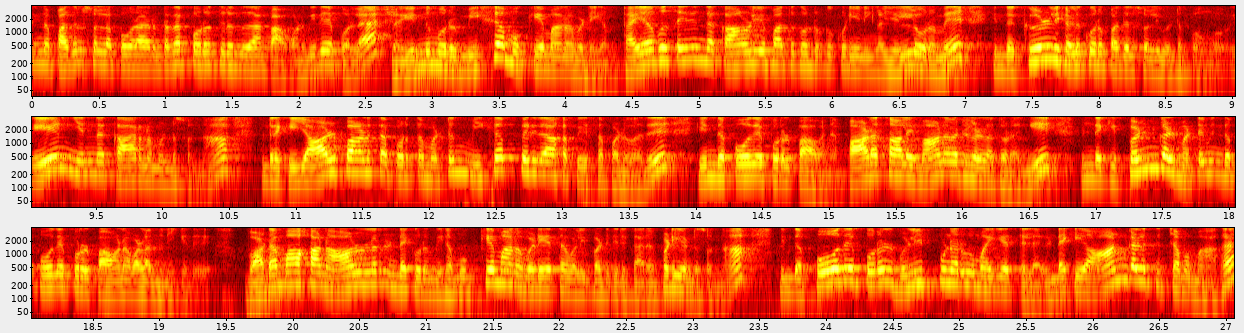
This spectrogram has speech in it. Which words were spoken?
என்ன பதில் சொல்ல போறாருன்றதை பொறுத்திருந்து தான் பார்க்கணும். இதே போல இன்னும் ஒரு மிக முக்கியமான விடயம். தயவு செய்து இந்த காணொலியை பார்த்து கொண்டிருக்கக்கூடிய நீங்கள் எல்லோருமே இந்த கேள்விகளுக்கு ஒரு பதில் சொல்லிவிட்டு போங்க. ஏன் என்ன காரணம் என்று சொன்னா இன்றைக்கு யாழ்ப்பாணத்தை பொறுத்த மட்டும் மிக பெரிதாக பேசப்படுவது இந்த போதைப் பொருள் பாவனை. பாடசாலை மாணவர்களை தொடங்கி இன்றைக்கு பெண்கள் மட்டும் இந்த போதைப் பொருள் பாவனை நடந்து நிற்குது வடமாகாண ஆளுநர் இன்றைக்கு ஒரு மிக முக்கியமான விடயத்தை வெளிப்படுத்தியிருக்காரு. எப்படி என்று சொன்னால் இந்த போதைப் பொருள் விழிப்புணர்வு மையத்தில் இன்றைக்கு ஆண்களுக்கு சமமாக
